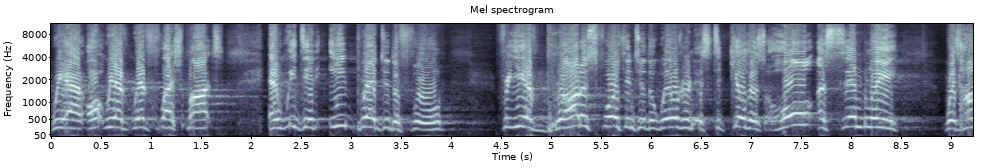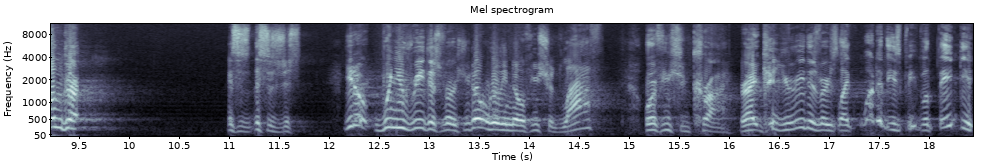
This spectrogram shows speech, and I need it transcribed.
We had all, we had we had flesh pots, and we did eat bread to the full, for ye have brought us forth into the wilderness to kill this whole assembly with hunger. This is, this is just, you know, when you read this verse, you don't really know if you should laugh or if you should cry, right? Because you read this verse like, what are these people thinking?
